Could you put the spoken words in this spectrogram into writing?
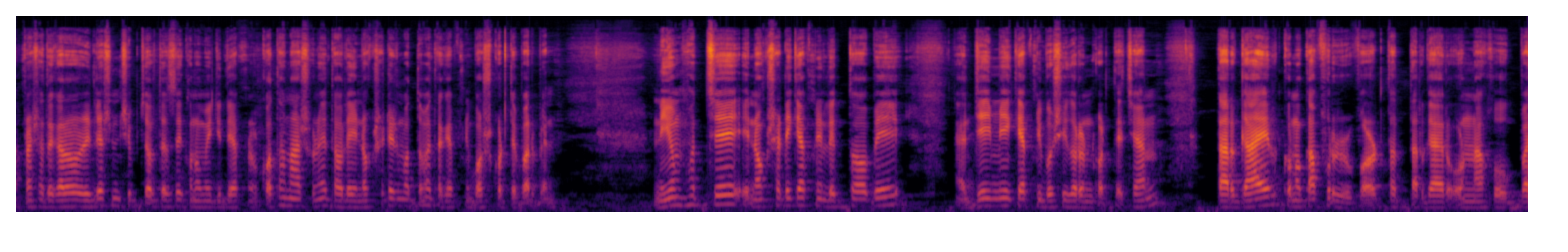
আপনার সাথে কারও রিলেশনশিপ চলতেছে, কোনো মেয়ে যদি আপনার কথা না শুনে, তাহলে এই নকশাটির মাধ্যমে তাকে আপনি বশ করতে পারবেন। নিয়ম হচ্ছে, এই নকশাটিকে আপনি লিখতে হবে যেই মেয়েকে আপনি বশীকরণ করতে চান, তার গায়ের কোনো কাপড়ের উপর, অর্থাৎ তার গায়ের ওড়না হোক বা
